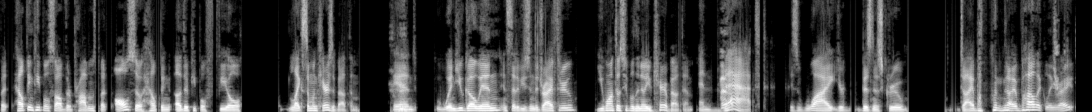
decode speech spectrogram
but helping people solve their problems but also helping other people feel like someone cares about them. And when you go in instead of using the drive through you want those people to know you care about them and that is why your business grew diabolically, right?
